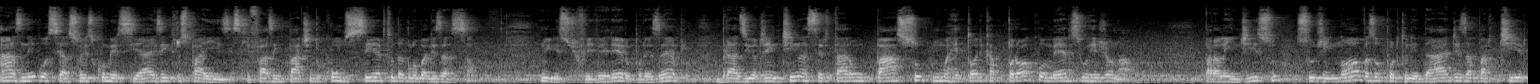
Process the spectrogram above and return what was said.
às negociações comerciais entre os países que fazem parte do concerto da globalização. No início de fevereiro, por exemplo, Brasil e Argentina acertaram um passo numa retórica pró-comércio regional. Para além disso, surgem novas oportunidades a partir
